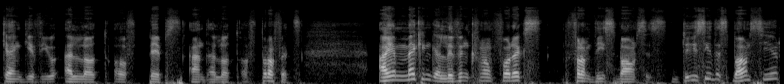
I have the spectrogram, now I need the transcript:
can give you a lot of pips and a lot of profits. I am making a living from forex from these bounces. Do you see this bounce here?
